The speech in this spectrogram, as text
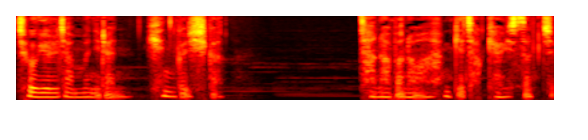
조율 전문이란 흰 글씨가 전화번호와 함께 적혀 있었죠.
